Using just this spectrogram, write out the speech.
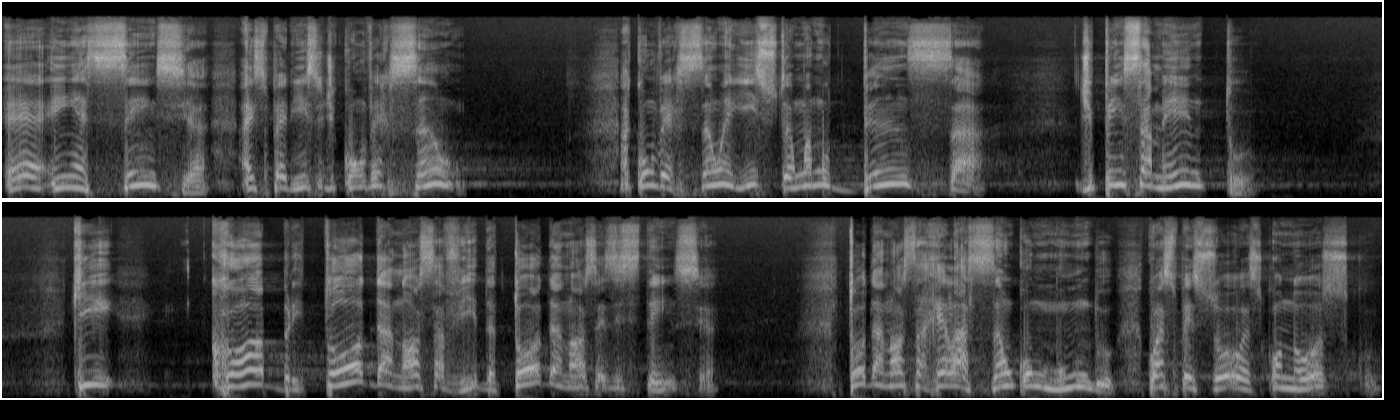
é, em essência, a experiência de conversão. A conversão é isto, é uma mudança de pensamento que cobre toda a nossa vida, toda a nossa existência toda a nossa relação com o mundo, com as pessoas, conosco,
